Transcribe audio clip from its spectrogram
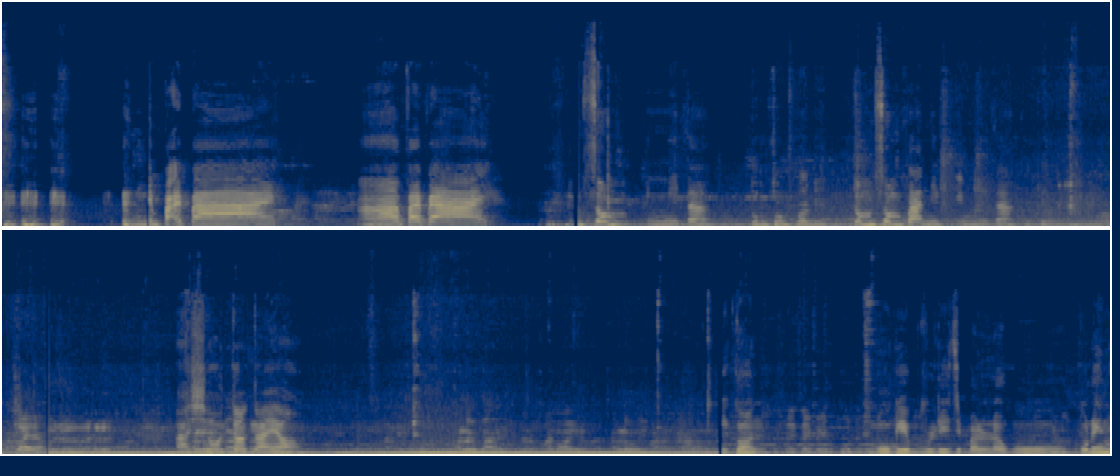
ยิ้มไปไปอ่าไปไปส้มอิมมิตา 똥손 빠니 똥손 빠닉입니다. 와요. 맛이 어떨까요? 할로이 바이. 할로이 이건 목에 물리지 말라고 뿌리는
